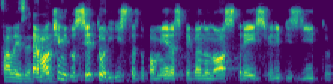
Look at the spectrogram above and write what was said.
Fala aí, Zé. Se armar o time dos setoristas do Palmeiras, pegando nós três, Felipe Zito,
